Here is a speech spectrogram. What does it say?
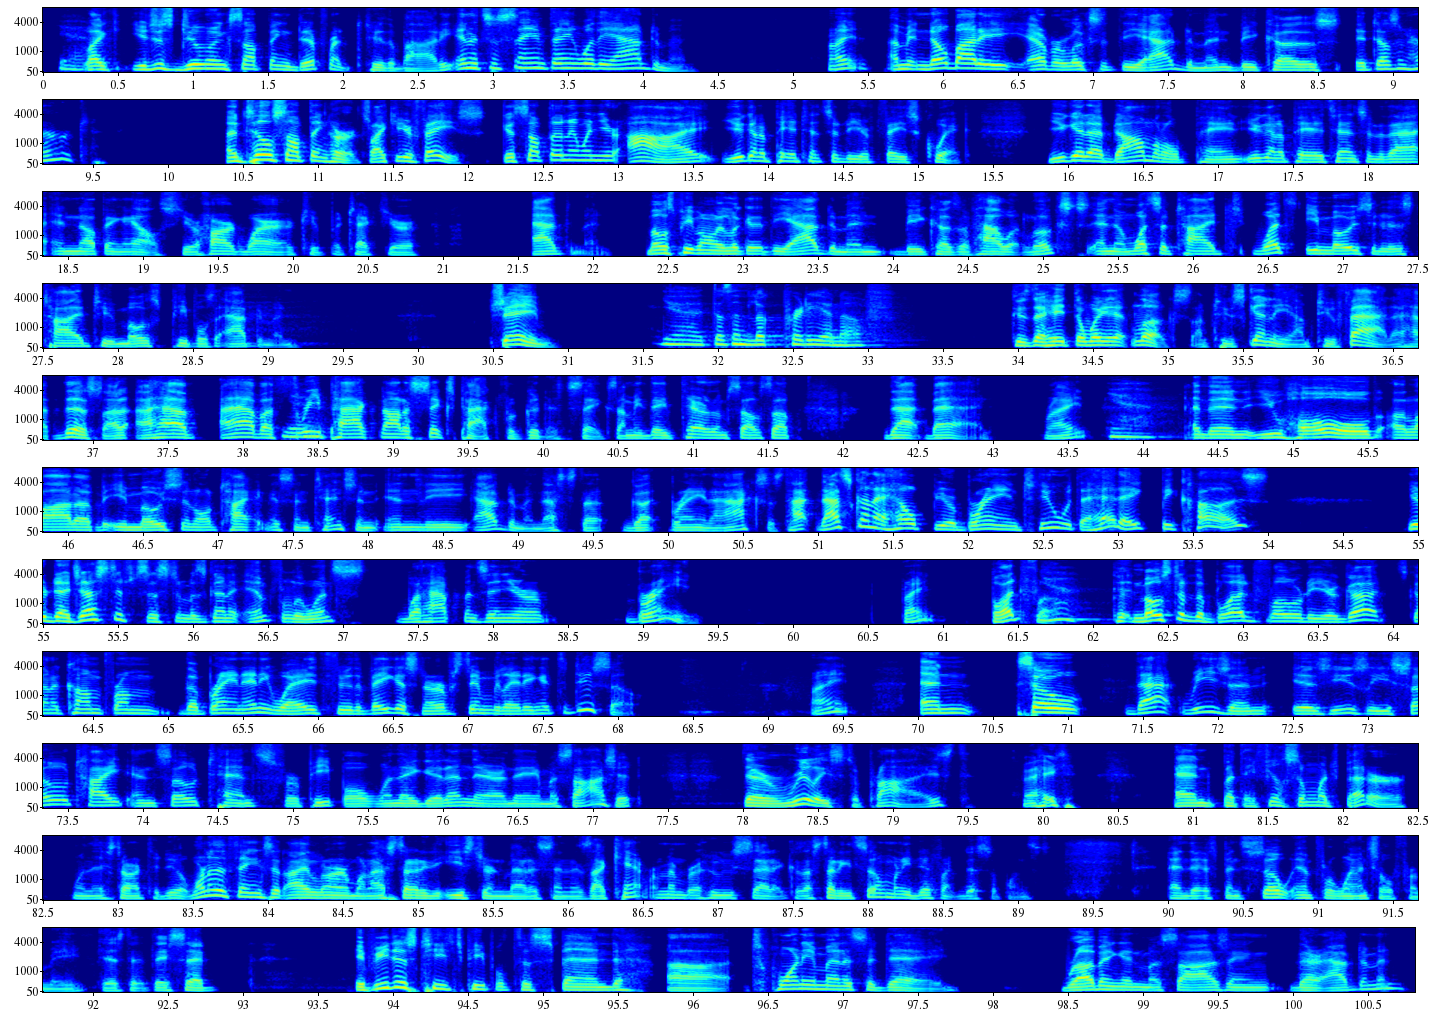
Yeah. Like you're just doing something different to the body, and it's the same thing with the abdomen right? I mean, nobody ever looks at the abdomen because it doesn't hurt until something hurts, like your face. Get something in your eye, you're going to pay attention to your face quick. You get abdominal pain, you're going to pay attention to that and nothing else. You're hardwired to protect your abdomen. Most people only look at the abdomen because of how it looks, and then what's a tied? What emotion is tied to most people's abdomen? Shame, yeah. It doesn't look pretty enough. because they hate the way it looks. I'm too skinny. I'm too fat. I have this. I, I have I have a Yeah. three pack, not a six pack, for goodness sakes. I mean, they tear themselves up that bad, right? Yeah. And then you hold a lot of emotional tightness and tension in the abdomen. That's the gut brain axis. That, that's going to help your brain too with the headache because your digestive system is going to influence what happens in your brain, right? Blood flow. Yeah. Most of the blood flow to your gut is going to come from the brain anyway through the vagus nerve, stimulating it to do so. Right. And so that region is usually so tight and so tense for people when they get in there and they massage it. They're really surprised, right? And but they feel so much better when they start to do it. One of the things that I learned when I studied Eastern medicine is I can't remember who said it because I studied so many different disciplines. And that's been so influential for me is that they said, if you just teach people to spend uh, 20 minutes a day rubbing and massaging their abdomen,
